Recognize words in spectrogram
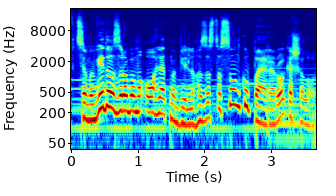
В цьому відео зробимо огляд мобільного застосунку PRRO Кашелот.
